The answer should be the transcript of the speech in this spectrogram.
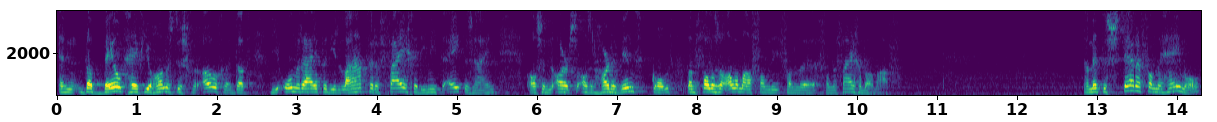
En dat beeld heeft Johannes dus voor ogen, dat die onrijpe, die latere vijgen die niet te eten zijn, als een, als een harde wind komt, dan vallen ze allemaal van, die, van, de, van de vijgenboom af. Nou, met de sterren van de hemel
